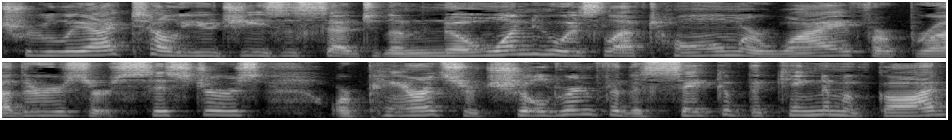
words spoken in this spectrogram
Truly I tell you, Jesus said to them, no one who has left home or wife or brothers or sisters or parents or children for the sake of the kingdom of God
